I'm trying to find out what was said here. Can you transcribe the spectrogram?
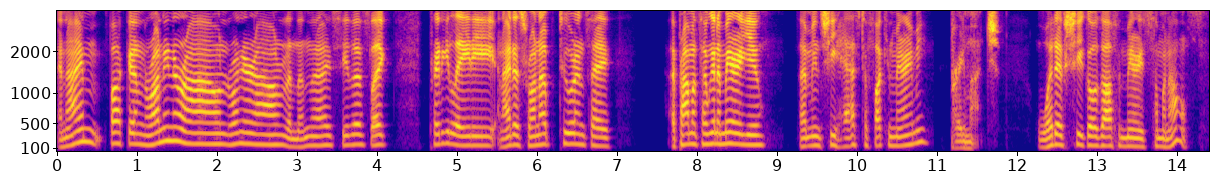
and I'm fucking running around, running around, and then I see this like pretty lady, and I just run up to her and say, I promise I'm gonna marry you. That means she has to fucking marry me? Pretty much. What if she goes off and marries someone else?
